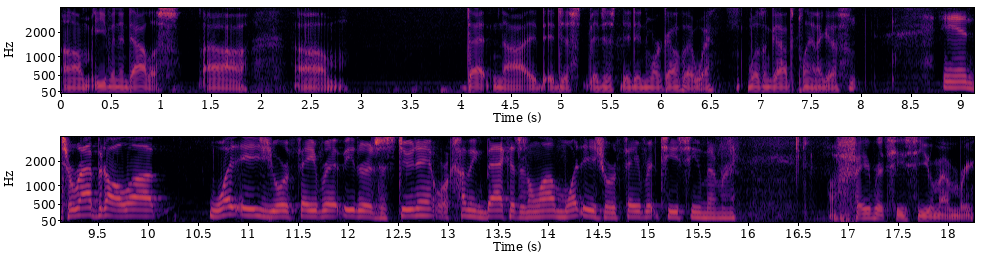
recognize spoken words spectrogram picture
um, even in Dallas. Uh, um, that nah, it, it just it just it didn't work out that way. It wasn't God's plan, I guess. And to wrap it all up, what is your favorite, either as a student or coming back as an alum? What is your favorite TCU memory? My favorite TCU memory.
